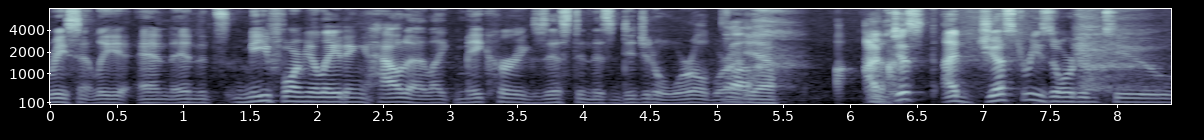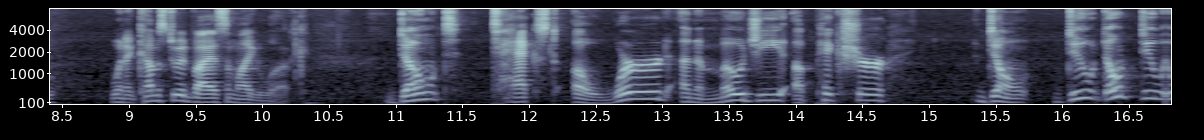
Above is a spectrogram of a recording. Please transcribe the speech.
recently, and and it's me formulating how to like make her exist in this digital world where I- Yeah. I've just I've just resorted to when it comes to advice. I'm like, look, don't text a word, an emoji, a picture. Don't do don't do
